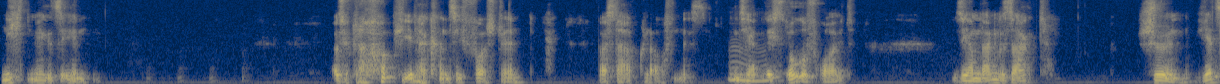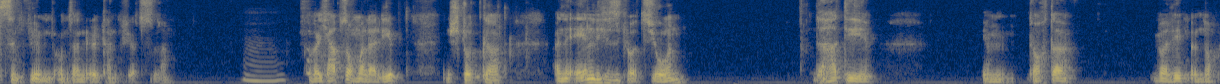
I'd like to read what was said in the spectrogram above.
nicht mehr gesehen. Also ich glaube, jeder kann sich vorstellen, was da abgelaufen ist. Und mhm. sie haben sich so gefreut. Sie haben dann gesagt, schön, jetzt sind wir mit unseren Eltern wieder zusammen. Mhm. Aber ich habe es auch mal erlebt in Stuttgart, eine ähnliche Situation. Da hat die im Tochter überlebt noch,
